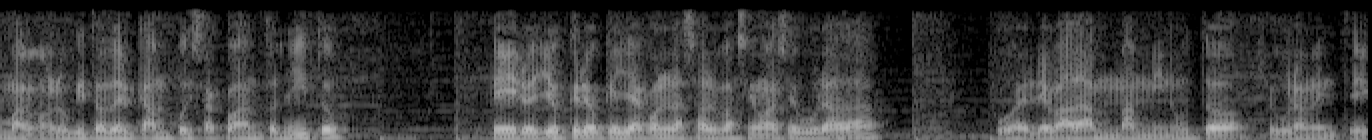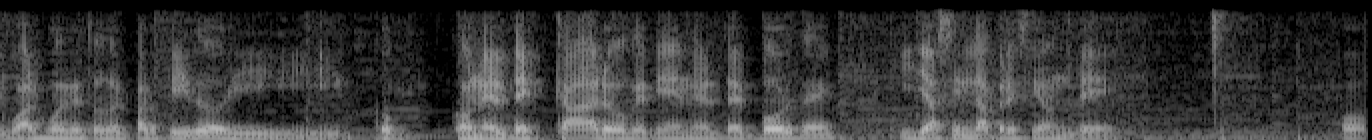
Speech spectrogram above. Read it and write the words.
bueno lo quitó del campo y sacó a Antoñito. Pero yo creo que ya con la salvación asegurada pues le va a dar más minutos, seguramente igual juegue todo el partido y con, el descaro que tiene, el desborde y ya sin la presión de "Oh,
